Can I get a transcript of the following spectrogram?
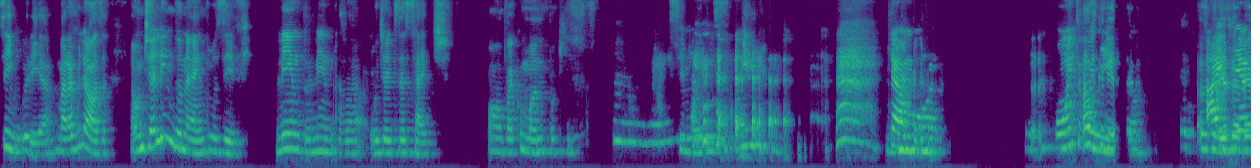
Sim, guria, maravilhosa. É um dia lindo, né, inclusive, Lindo, lindo. ela- o dia 17. Ó, vai com o mano um pouquinho. Manozinho. Que amor. Muito As bonito. as Ai, dia,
